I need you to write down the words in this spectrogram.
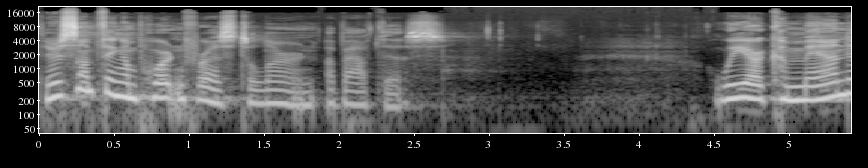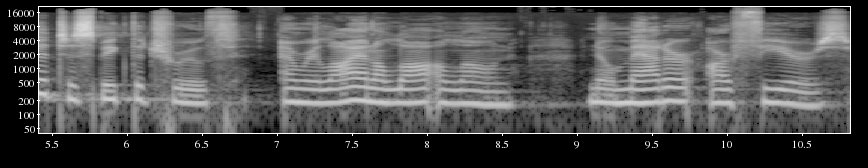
there's something important for us to learn about this. We are commanded to speak the truth and rely on Allah alone, no matter our fears.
